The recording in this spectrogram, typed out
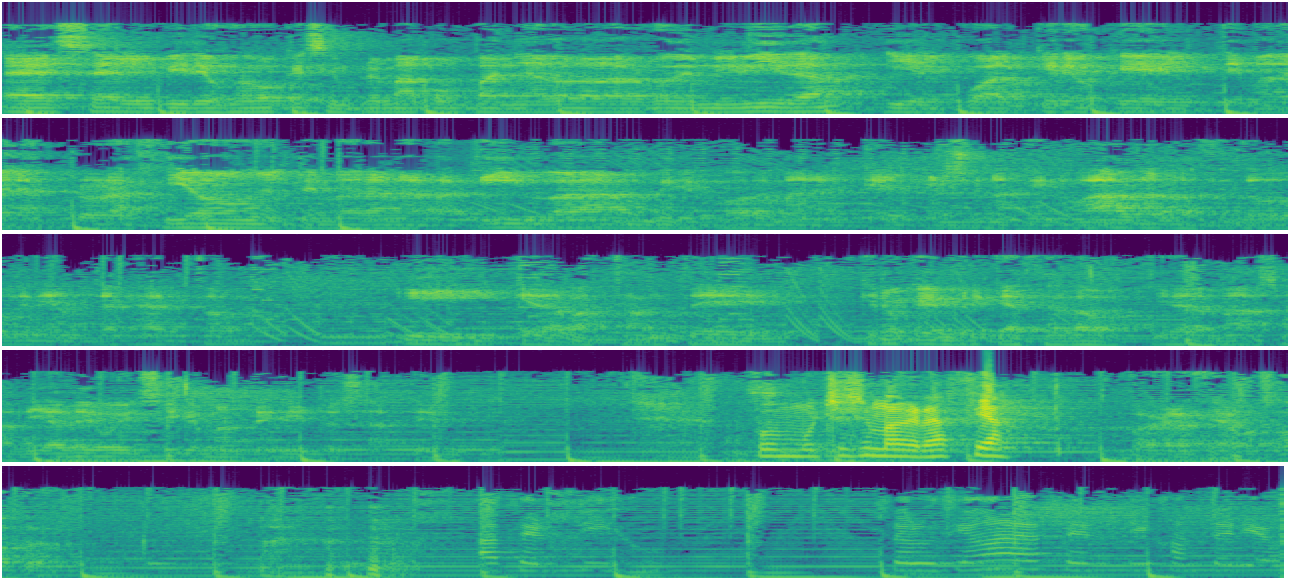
es el videojuego que siempre me ha acompañado a lo largo de mi vida y el cual creo que el tema de la exploración, el tema de la narrativa, un videojuego de manera que el personaje no habla, lo hace todo mediante gestos y queda bastante, creo que enriquecedor y además a día de hoy sigue manteniendo esa esencia. Pues muchísimas gracias. Pues gracias a vosotros. Acertijo. Solución al acertijo anterior.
